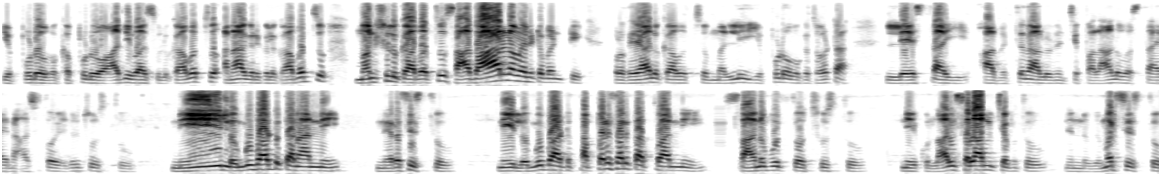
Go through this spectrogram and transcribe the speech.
ఎప్పుడో ఒకప్పుడు ఆదివాసులు కావచ్చు అనాగరికులు కావచ్చు మనుషులు కావచ్చు సాధారణమైనటువంటి హృదయాలు కావచ్చు మళ్ళీ ఎప్పుడో ఒక చోట లేస్తాయి. ఆ విత్తనాలు నుంచి ఫలాలు వస్తాయని ఆశతో ఎదురుచూస్తూ నీ లొంగుబాటుతనాన్ని నిరసిస్తూ నీ లొంగుబాటు తప్పనిసరి తత్వాన్ని సానుభూతితో చూస్తూ నీకు లాల్ సలాం చెబుతూ నిన్ను విమర్శిస్తూ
